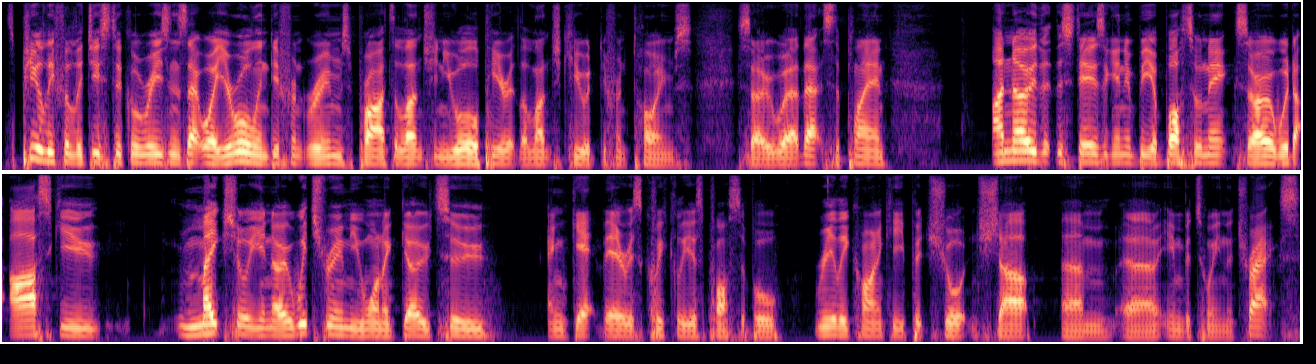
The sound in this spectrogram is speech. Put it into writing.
It's purely for logistical reasons. That way, you're all in different rooms prior to lunch, and you all appear at the lunch queue at different times. So uh, that's the plan. I know that the stairs are going to be a bottleneck, so I would ask you make sure you know which room you want to go to and get there as quickly as possible. Really try and keep it short and sharp um, uh, in between the tracks.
